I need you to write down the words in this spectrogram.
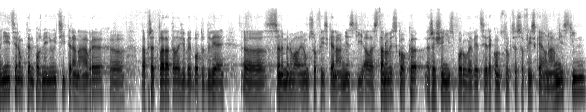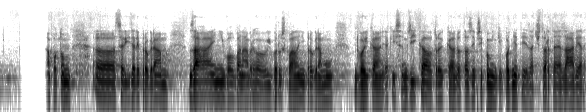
eh, nic, jenom ten pozměňující teda návrh za předkladatele, že by bod 2 eh, se nemenoval jenom Sofijské náměstí, ale stanovisko k řešení sporu ve věci rekonstrukce Sofijského náměstí. A potom eh, celý tedy program zahájení, volba návrhového výboru, schválení programu, dvojka, jaký jsem říkal, trojka, dotazy, připomínky, podněty, za čtvrté závěr.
